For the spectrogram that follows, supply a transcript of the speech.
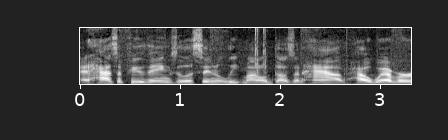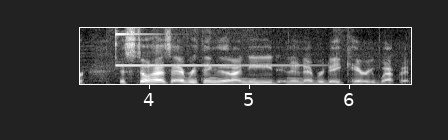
It has a few things that let's say an Elite model doesn't have. However, it still has everything that I need in an everyday carry weapon.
